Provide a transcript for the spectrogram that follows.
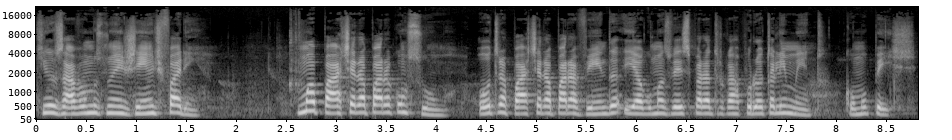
que usávamos no engenho de farinha. Uma parte era para consumo, outra parte era para venda e algumas vezes para trocar por outro alimento, como peixe.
